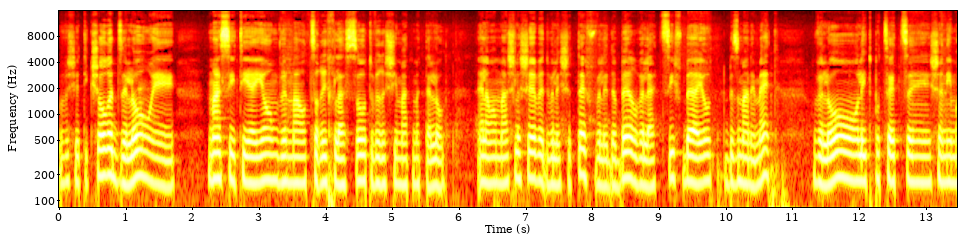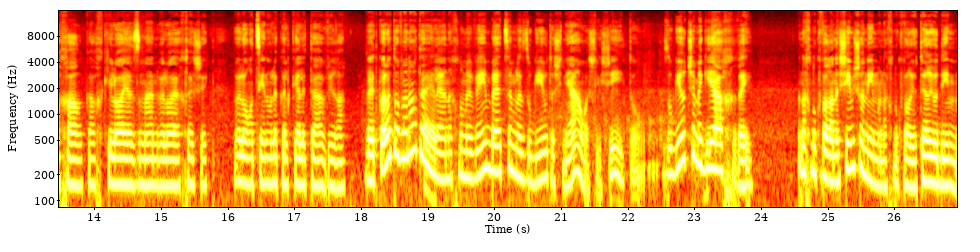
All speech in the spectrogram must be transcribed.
ושתקשורת זה לא אה, מה עשיתי היום ומה עוד צריך לעשות ורשימת מטלות, אלא ממש לשבת ולשתף ולדבר ולהציף בעיות בזמן אמת, ולא להתפוצץ אה, שנים אחר כך, כי לא היה זמן ולא היה חשק, ולא רצינו לקלקל את האווירה. ואת כל התובנות האלה אנחנו מביאים בעצם לזוגיות השנייה או השלישית, או זוגיות שמגיעה אחרי. אנחנו כבר אנשים שונים, אנחנו כבר יותר יודעים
